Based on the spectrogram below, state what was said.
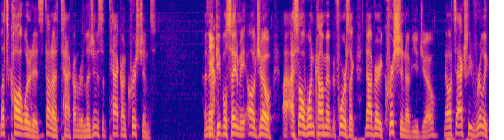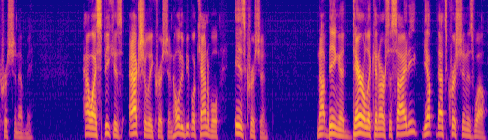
Let's call it what it is. It's not an attack on religion; it's an attack on Christians. And then Yeah. people say to me, "Oh, Joe, I, I saw one comment before. It's like not very Christian of you, Joe. No, it's actually really Christian of me. How I speak is actually Christian. Holding people accountable is Christian. Not being a derelict in our society, yep, that's Christian as well.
